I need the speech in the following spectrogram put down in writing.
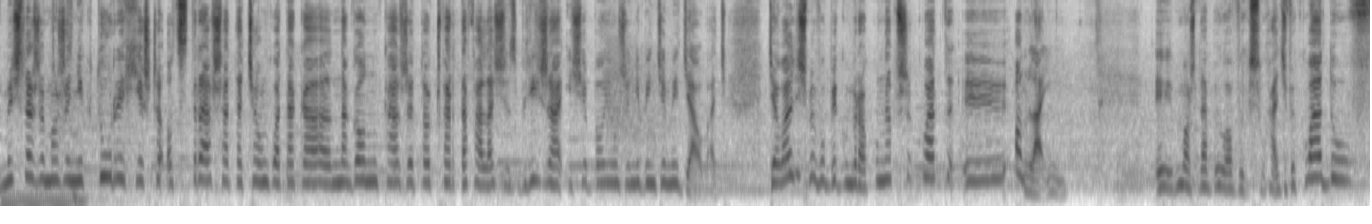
Myślę, że może niektórych jeszcze odstrasza ta ciągła taka nagonka, że to czwarta fala się zbliża i się boją, że nie będziemy działać. Działaliśmy w ubiegłym roku na przykład y, online. Y, Można było wysłuchać wykładów,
